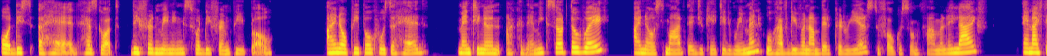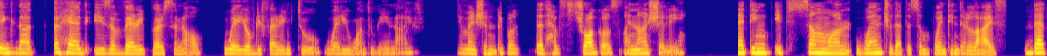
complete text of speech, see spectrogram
or this ahead has got different meanings for different people. I know people who's ahead meant in an academic sort of way. I know smart, educated women who have given up their careers to focus on family life. And I think that ahead is a very personal way of referring to where you want to be in life. You mentioned people that have struggles financially. I think if someone went through that at some point in their life, that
